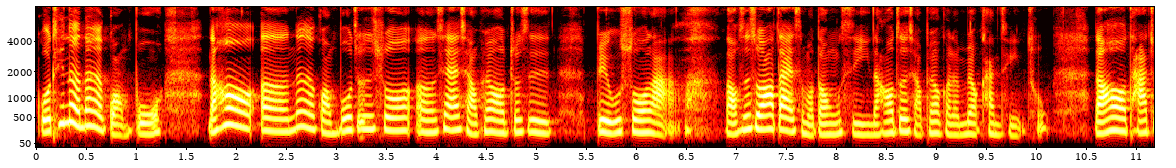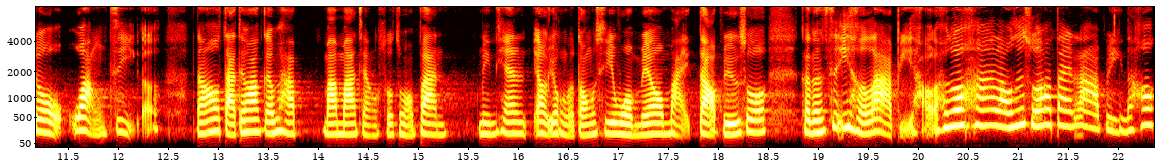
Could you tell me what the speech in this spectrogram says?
我听了那个广播，然后呃，那个广播就是说，嗯，现在小朋友就是，比如说啦，老师说要带什么东西，然后这个小朋友可能没有看清楚，然后他就忘记了，然后打电话跟他妈妈讲说怎么办？明天要用的东西我没有买到，比如说可能是一盒蜡笔好了，他说哈，老师说要带蜡笔，然后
